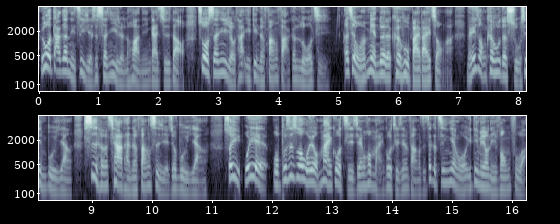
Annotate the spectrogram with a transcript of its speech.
如果大哥你自己也是生意人的话，你应该知道，做生意有它一定的方法跟逻辑。而且我们面对的客户百百种啊，每一种客户的属性不一样，适合洽谈的方式也就不一样。所以我也我不是说我有卖过几间或买过几间房子，这个经验我一定没有你丰富啊。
